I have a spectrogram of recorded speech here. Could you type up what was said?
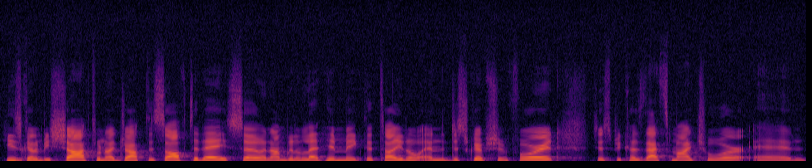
He's gonna be shocked when I drop this off today. So, and I'm gonna let him make the title and the description for it, just because that's my chore and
